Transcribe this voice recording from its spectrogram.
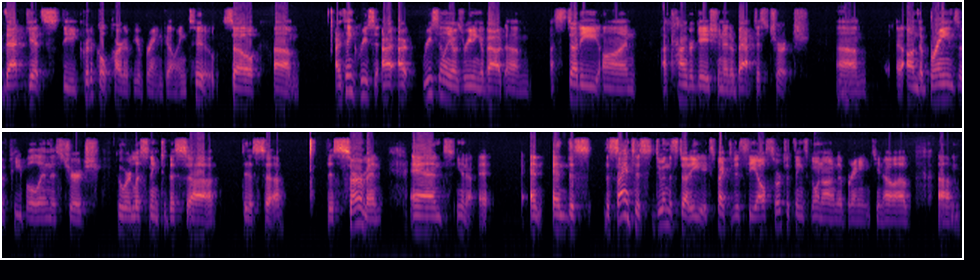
that gets the critical part of your brain going too. So um, I think recent, I, I, recently I was reading about um, a study on a congregation at a Baptist church um, on the brains of people in this church who were listening to this uh, this uh, this sermon, and you know, and and this the scientists doing the study expected to see all sorts of things going on in the brains, you know, of um,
